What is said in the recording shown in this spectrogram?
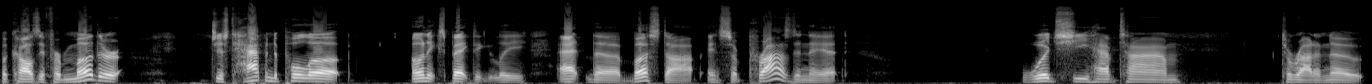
Because if her mother just happened to pull up unexpectedly at the bus stop and surprised Annette, would she have time to write a note?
